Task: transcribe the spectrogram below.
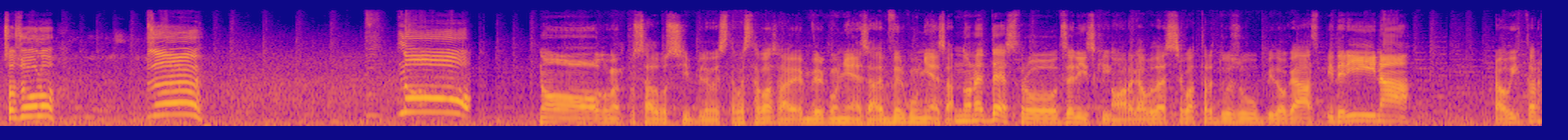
sto solo. Zzzz! No! No, com'è stato possibile questa? Questa cosa è vergognosa, è vergognosa. Non è destro Zelischi. No, raga, poteva essere 4 a 2 subito. Caspiterina. Bravo, Victor.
